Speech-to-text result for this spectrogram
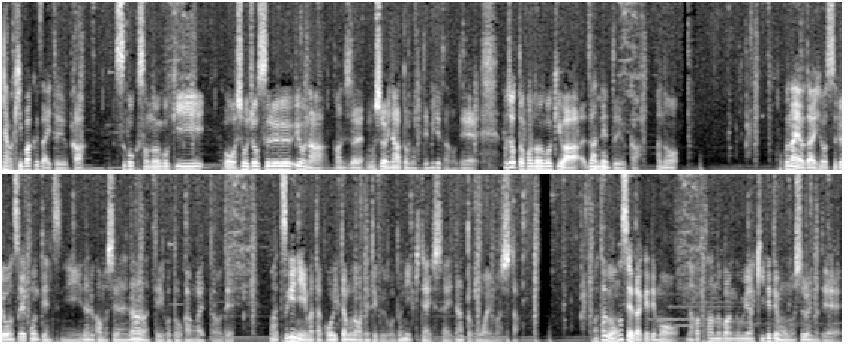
なんか起爆剤というか、すごくその動きを象徴するような感じで面白いなと思って見てたので、ちょっとこの動きは残念というか、あの、国内を代表する音声コンテンツになるかもしれないななんていうことを考えたので、まあ、次にまたこういったものが出てくることに期待したいなと思いました。まあ、多分音声だけでも中田さんの番組は聞いてても面白いので、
